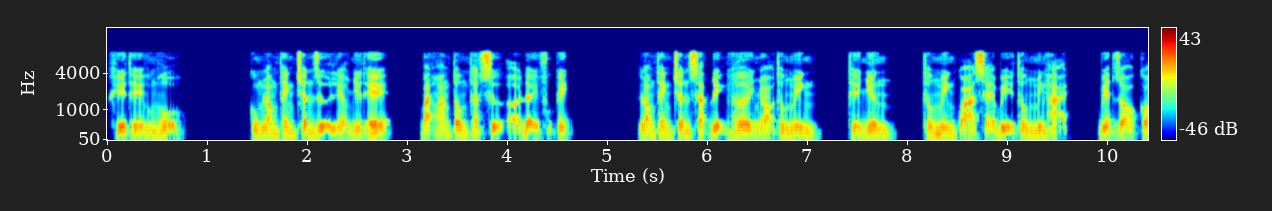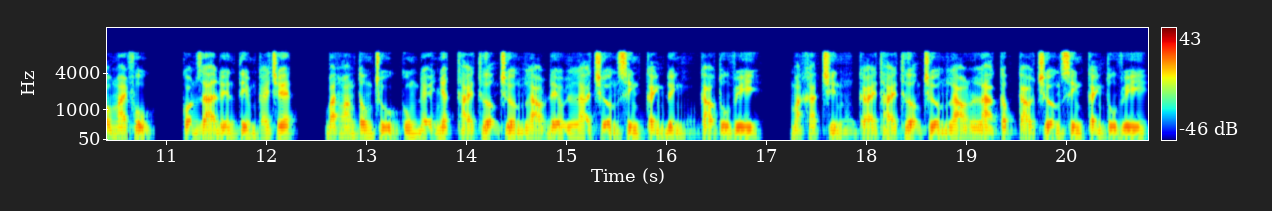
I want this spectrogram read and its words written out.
khí thế hùng hổ. Cùng Long Thanh Trần dự liệu như thế, bát hoang tông thật sự ở đây phục kích. Long Thanh Trần xác định hơi nhỏ thông minh, thế nhưng, thông minh quá sẽ bị thông minh hại, biết rõ có mai phục, còn ra đến tìm cái chết. Bát hoang tông chủ cùng đệ nhất thái thượng trưởng lão đều là trường sinh cảnh đỉnh cao tu vi, mặt khác chín cái thái thượng trưởng lão là cấp cao trường sinh cảnh tu vi,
